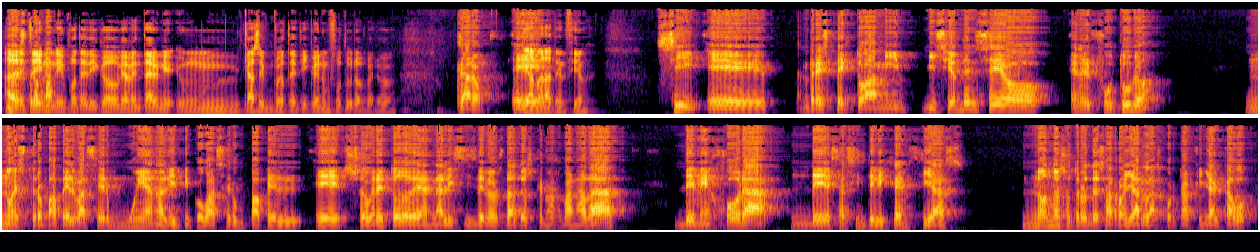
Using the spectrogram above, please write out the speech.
a ver, estoy en un hipotético, obviamente hay un, caso hipotético en un futuro, pero... Claro. llama la eh, atención. Sí, eh, respecto a mi visión del SEO en el futuro, nuestro papel va a ser muy analítico, va a ser un papel eh, sobre todo de análisis de los datos que nos van a dar, de mejora de esas inteligencias, no nosotros desarrollarlas, porque al fin y al cabo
